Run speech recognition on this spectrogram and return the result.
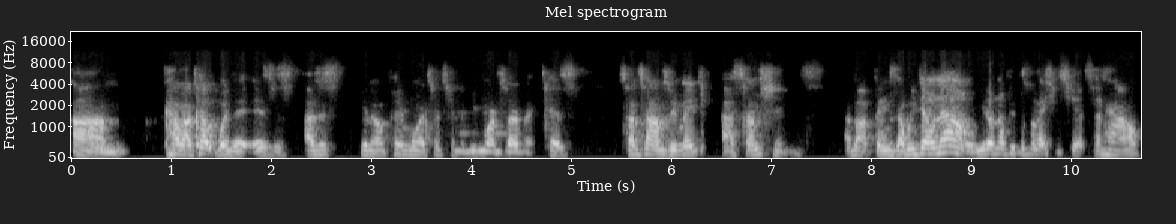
um, how I cope with it is just I just you know pay more attention to be more observant because sometimes we make assumptions about things that we don't know. We don't know people's relationships and how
